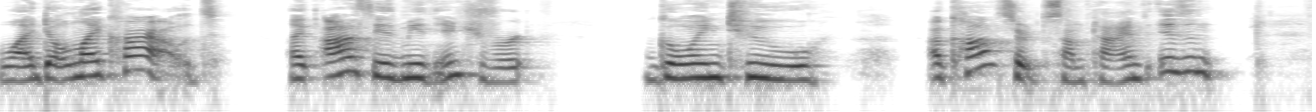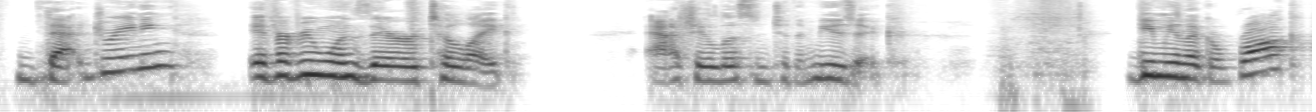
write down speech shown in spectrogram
well, I don't like crowds. Like, honestly, as me, as an introvert, going to a concert sometimes isn't that draining if everyone's there to, like, actually listen to the music. Give me, like, a rock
